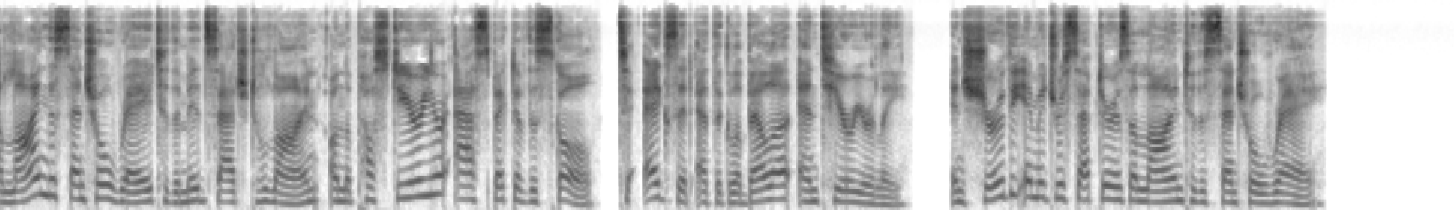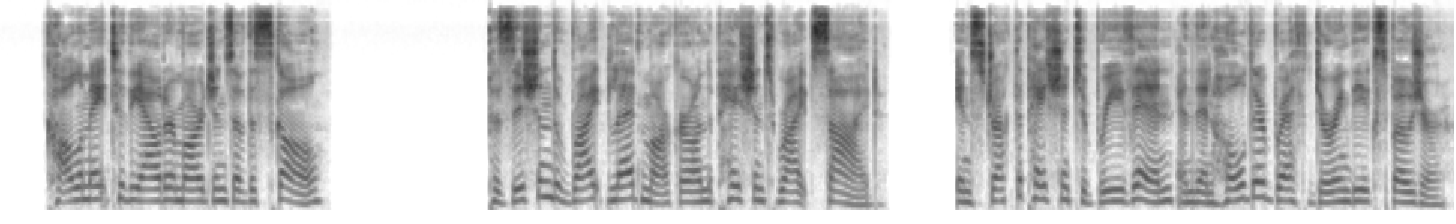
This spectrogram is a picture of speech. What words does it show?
Align the central ray to the mid-sagittal line on the posterior aspect of the skull to exit at the glabella anteriorly. Ensure the image receptor is aligned to the central ray. Collimate to the outer margins of the skull. Position the right lead marker on the patient's right side. Instruct the patient to breathe in and then hold their breath during the exposure.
